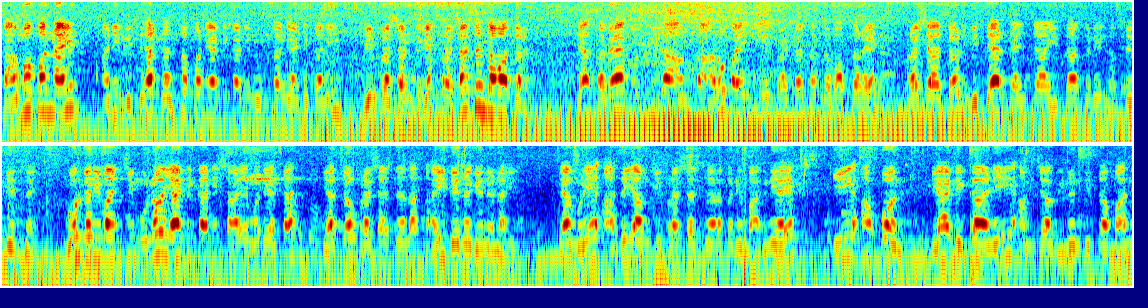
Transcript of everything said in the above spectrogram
कामं पण नाहीत आणि विद्यार्थ्यांचं पण या ठिकाणी नुकसान या ठिकाणी हे प्रशासन हे प्रशासन जबाबदार आहे. या सगळ्या गोष्टीला आमचा आरोप आहे की हे प्रशासन जबाबदार आहे. प्रशासन विद्यार्थ्यांच्या हिताकडे लक्ष देत नाही. गोरगरिबांची मुलं या ठिकाणी शाळेमध्ये येतात. याचं प्रशासनाला काही देणं घेणं नाही. त्यामुळे आजही आमची प्रशासनाकडे मागणी आहे की आपण या ठिकाणी आमच्या विनंतीचा मान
